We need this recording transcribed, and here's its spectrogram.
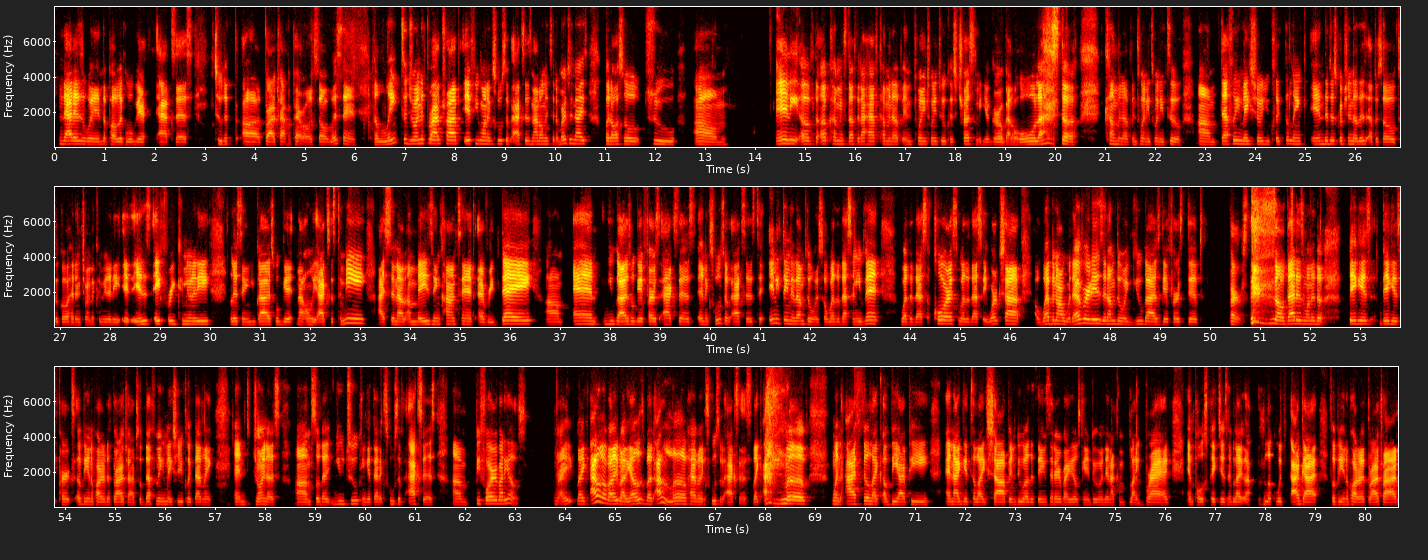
that is when the public will get access to the uh, Thrive Tribe apparel. And so, listen, the link to join the Thrive Tribe if you want exclusive access not only to the merchandise but also to um, any of the upcoming stuff that I have coming up in 2022 because trust me, your girl got a whole lot of stuff coming up in 2022. Um, definitely make sure you click the link in the description of this episode to go ahead and join the community. It is a free community. Listen, you guys will get not only access to me, I send out amazing content every day. Um, and you guys will get first access and exclusive access to anything that I'm doing. So, whether that's an event, whether that's a course, whether that's a workshop, a webinar, whatever it is that I'm doing, you guys get first dibs first. so that is one of the biggest biggest perks of being a part of the thrive tribe so definitely make sure you click that link and join us um, so that you too can get that exclusive access um, before everybody else right? Like I don't know about anybody else, but I love having exclusive access. Like I love when I feel like a VIP and I get to like shop and do other things that everybody else can't do, and then I can like brag and post pictures and be like, uh, "Look what I got for being a part of the Thrive Tribe."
